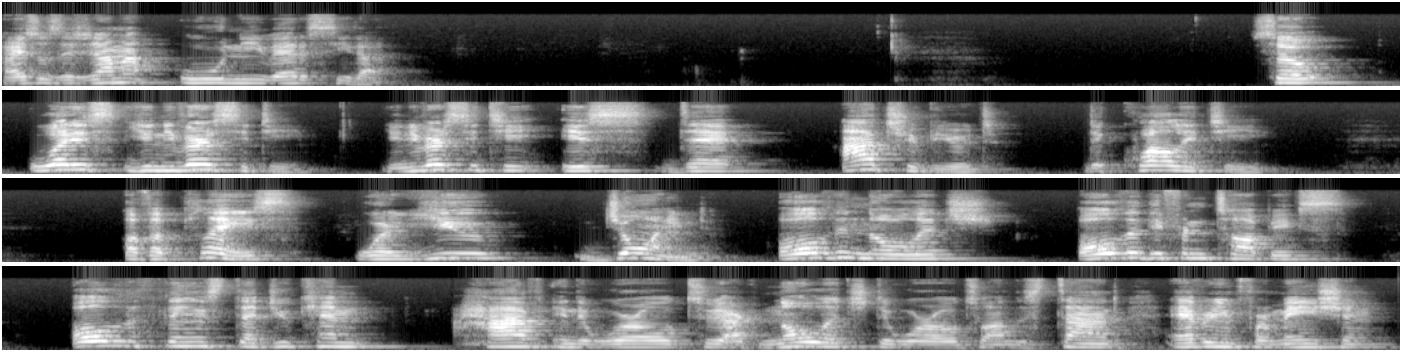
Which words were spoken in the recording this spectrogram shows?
A eso se llama universidad. So, what is university? University is the attribute, the quality of a place where you joined all the knowledge, all the different topics, all the things that you can have in the world to acknowledge the world, to understand every information,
